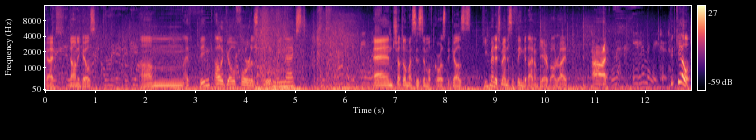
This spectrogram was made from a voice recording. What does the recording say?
Okay, down he goes. Um, I think I'll go for this Wolverine next. And shut down my system, of course, because heat management is a thing that I don't care about, right? Ah, good kill.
